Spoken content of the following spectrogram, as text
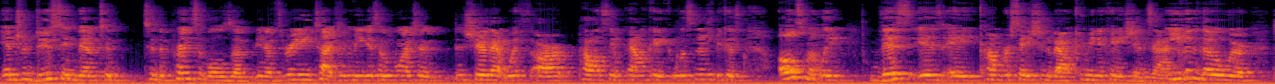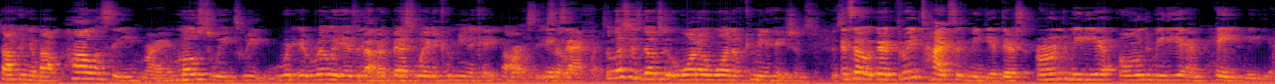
introducing them to to the principles of you know three types of media. So we wanted to, to share that with our Policy and Pound Cake listeners because ultimately this is a conversation about communication. Exactly. Even though we're talking about policy, Right. most weeks we it really is about the best way to communicate policy. So- Exactly. so let's just go to 101 of communications. And so there are three types of media. There's earned media, owned media, and paid media.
